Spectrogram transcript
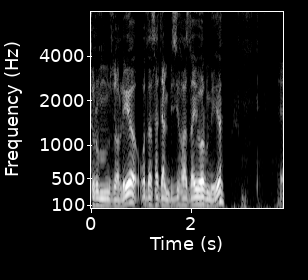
durumumuz oluyor. O da zaten bizi fazla yormuyor. E,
